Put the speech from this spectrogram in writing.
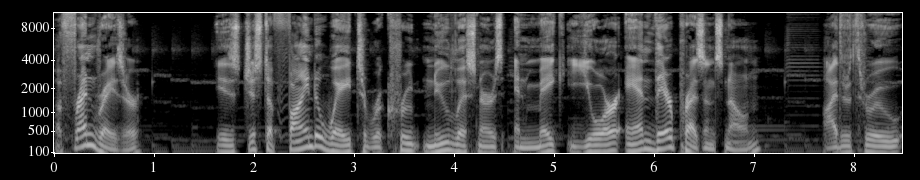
a friend raiser is just to find a way to recruit new listeners and make your and their presence known, either through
